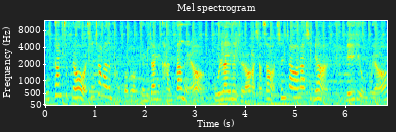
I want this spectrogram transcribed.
우편 투표 신청하는 방법은 굉장히 간단해요. 온라인에 들어가셔서 신청을 하시면 메일이 오고요.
